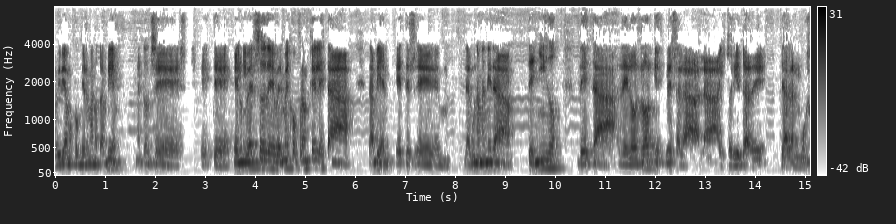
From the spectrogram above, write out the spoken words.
vivíamos con mi hermano también. Entonces, este, el universo de Bermejo From Hell está también, este, es, eh, de alguna manera teñido de esta, del horror que expresa la, historieta de Alan Moore.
